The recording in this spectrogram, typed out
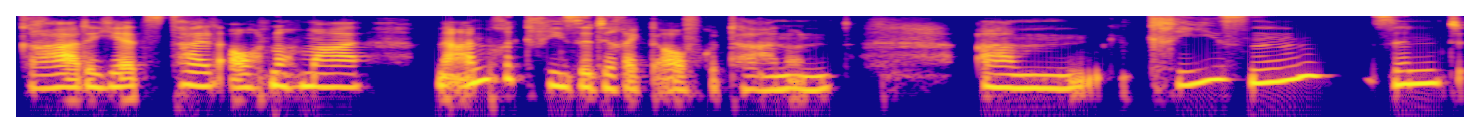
gerade jetzt halt auch noch mal eine andere Krise direkt aufgetan und ähm, Krisen sind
